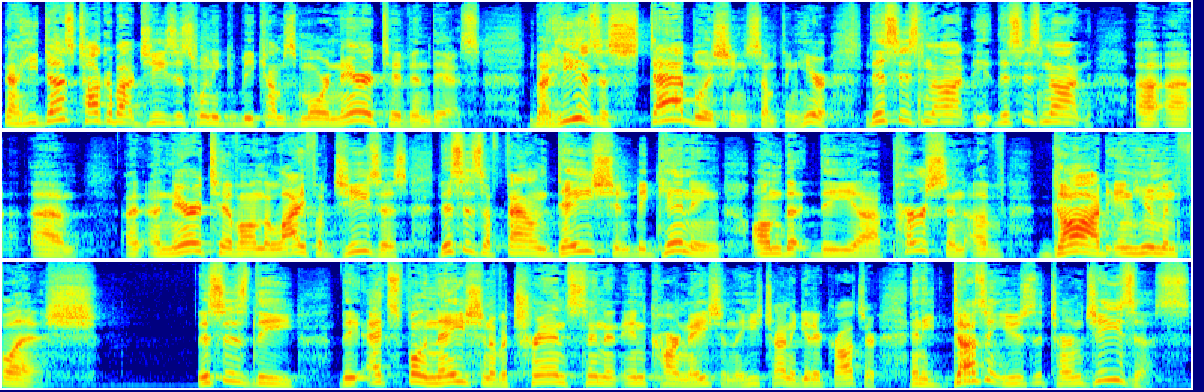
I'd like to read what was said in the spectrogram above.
Now, he does talk about Jesus when he becomes more narrative in this, but he is establishing something here. This is not, this is not uh, uh, um, a, narrative on the life of Jesus. This is a foundation beginning on the, the uh, person of God in human flesh. This is the the explanation of a transcendent incarnation that he's trying to get across here. And he doesn't use the term Jesus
